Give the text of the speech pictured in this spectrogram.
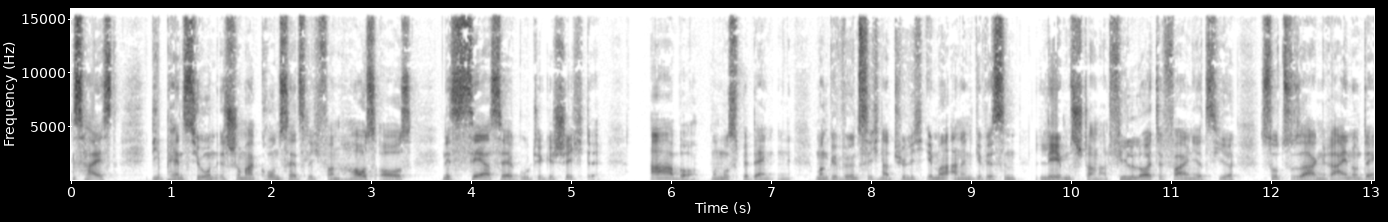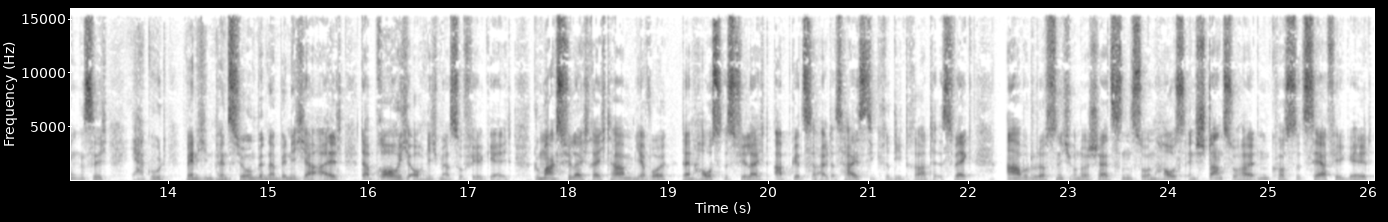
Das heißt, die Pension ist schon mal grundsätzlich von Haus aus eine sehr, sehr gute Geschichte. Aber man muss bedenken, man gewöhnt sich natürlich immer an einen gewissen Lebensstandard. Viele Leute fallen jetzt hier sozusagen rein und denken sich, ja gut, wenn ich in Pension bin, dann bin ich ja alt, da brauche ich auch nicht mehr so viel Geld. Du magst vielleicht recht haben, jawohl, dein Haus ist vielleicht abgezahlt. Das heißt, die Kreditrate ist weg, aber du darfst nicht unterschätzen, so ein Haus in Stand zu halten, kostet sehr viel Geld.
